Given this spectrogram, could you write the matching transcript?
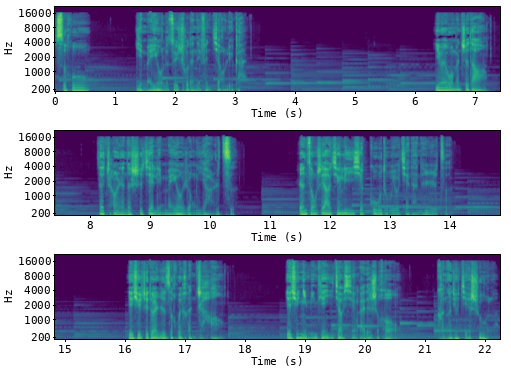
似乎。也没有了最初的那份焦虑感，因为我们知道，在成人的世界里没有容易二字，人总是要经历一些孤独又艰难的日子。也许这段日子会很长，也许你明天一觉醒来的时候，可能就结束了。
